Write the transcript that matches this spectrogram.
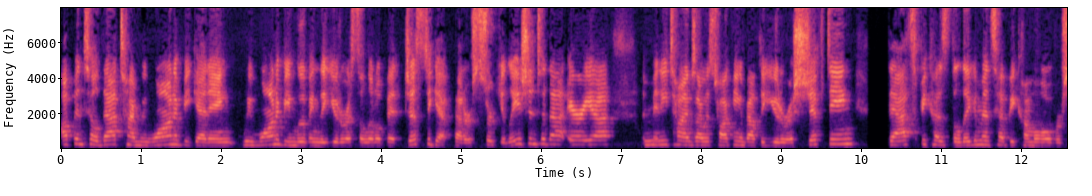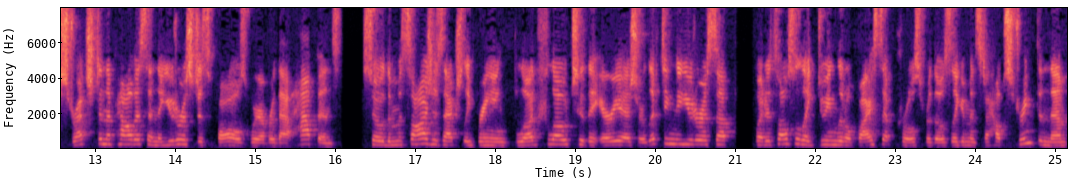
Up until that time, we want to be getting we want to be moving the uterus a little bit just to get better circulation to that area. many times I was talking about the uterus shifting that's because the ligaments have become overstretched in the pelvis and the uterus just falls wherever that happens. So the massage is actually bringing blood flow to the area as you're lifting the uterus up, but it's also like doing little bicep curls for those ligaments to help strengthen them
